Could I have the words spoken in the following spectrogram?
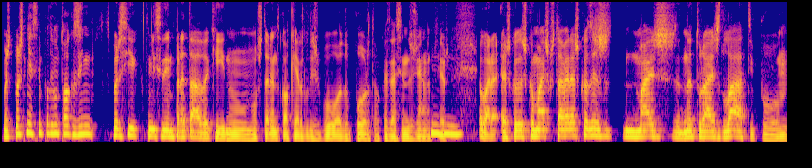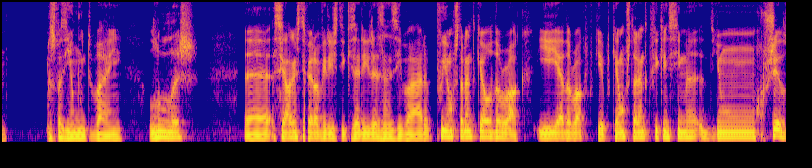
Mas depois tinha sempre ali um toquezinho que parecia que tinha sido empratado aqui num, num restaurante qualquer de Lisboa ou do Porto ou coisa assim do género. percebes? Agora, as coisas que eu mais gostava eram as coisas mais naturais de lá, tipo. Eles faziam muito bem lulas. Uh, se alguém estiver a ouvir isto e quiser ir a Zanzibar, fui a um restaurante que é o The Rock. E é The Rock porquê? Porque é um restaurante que fica em cima de um rochedo.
